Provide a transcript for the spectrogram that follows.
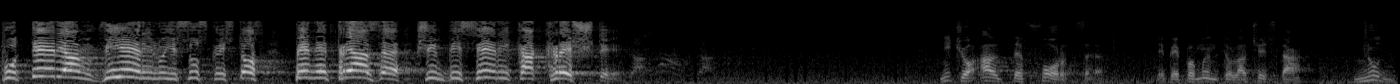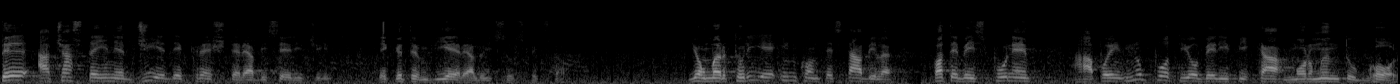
puterea învierii lui Isus Hristos penetrează și biserica crește. Nici o altă forță de pe pământul acesta nu dă această energie de creștere a bisericii decât învierea lui Isus Hristos. E o mărturie incontestabilă. Poate vei spune, apoi nu pot eu verifica mormântul gol,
